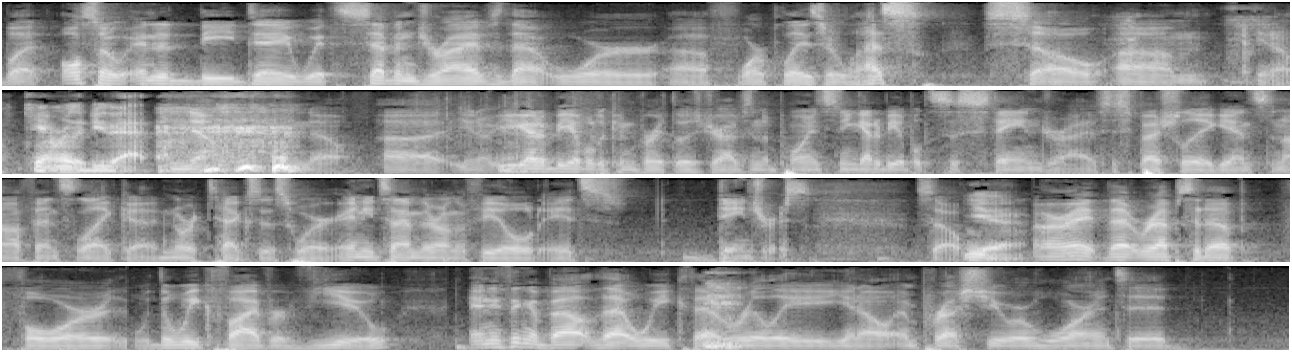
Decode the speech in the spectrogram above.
but also ended the day with seven drives that were uh, four plays or less. So, um, you know, can't really do that. no, no. Uh, you know, you got to be able to convert those drives into points, and you got to be able to sustain drives, especially against an offense like uh, North Texas, where anytime they're on the field, it's dangerous. So, Yeah. All right, that wraps it up for the Week Five review. Anything about that week that really, you know, impressed you or warranted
